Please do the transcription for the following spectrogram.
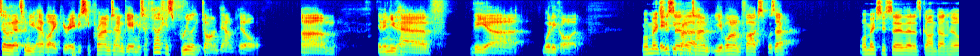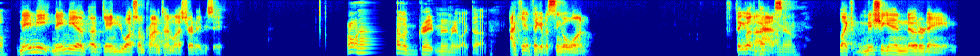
So that's when you have like your ABC primetime game, which I feel like has really gone downhill. Um, and then you have the uh, what do you call it? What makes you ABC say that? primetime. You have one on Fox. Was that? What makes you say that it's gone downhill? Name me name me a, a game you watched on primetime last year on ABC. I don't have- have a great memory like that. I can't think of a single one. Think about the I- past. I mean, like Michigan, Notre Dame,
